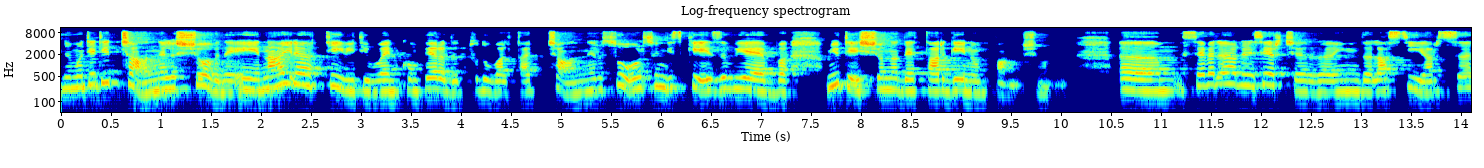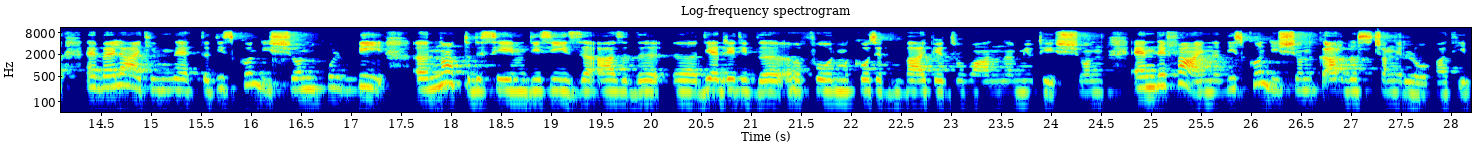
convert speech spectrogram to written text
the mutated channel showed a higher activity when compared to the wild type channel. So also in this case, we have mutation that are gain of function. Um, several researchers in the last years have highlighted that this condition could be uh, not the same disease as the uh, dehydrated uh, form caused by PIEZO1 mutation and define this condition Gardos channelopathy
